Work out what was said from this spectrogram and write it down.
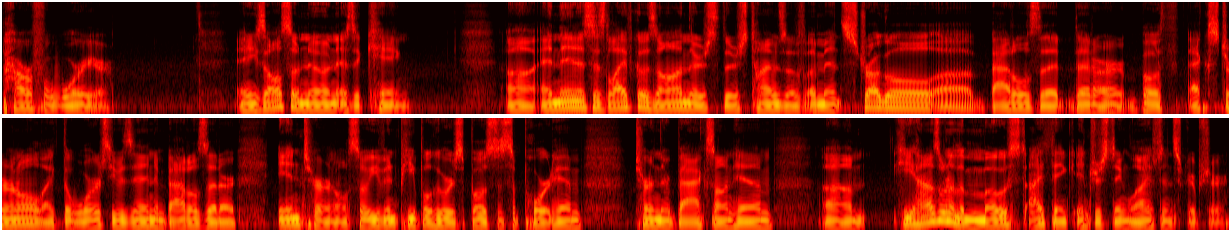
powerful warrior. And he's also known as a king. Uh, and then as his life goes on, there's there's times of immense struggle, uh, battles that that are both external, like the wars he was in, and battles that are internal. So even people who are supposed to support him turn their backs on him. Um, he has one of the most, I think, interesting lives in Scripture,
